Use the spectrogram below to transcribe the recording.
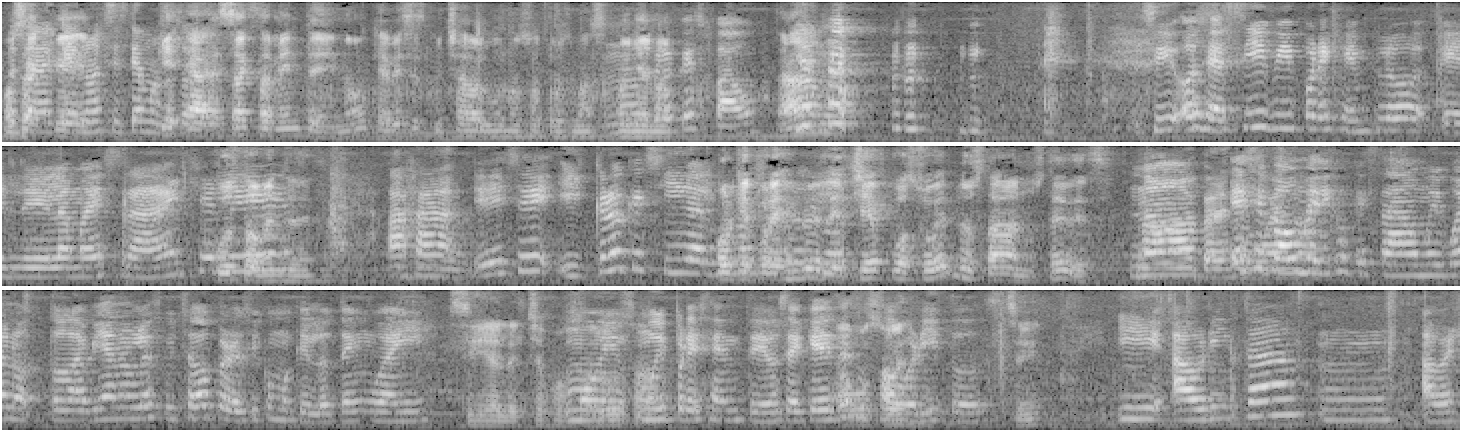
O sea, que no existíamos que- nosotros. exactamente, ¿no? Que habías escuchado algunos otros más. No, o creo no. que es Pau. Ah, Sí, o sea, sí vi, por ejemplo, el de la maestra Ángeles. justamente. Ajá, ese, y creo que sí, algunos Porque, por ejemplo, el de Chef Josué no estaban ustedes. No, No, pero es ese Pau bueno. me dijo que estaba muy bueno. Todavía no lo he escuchado, pero sí como que lo tengo ahí Sí, el de Chef Josué. muy, muy presente. O sea, que es de sus favoritos. Sí, Y ahorita, mm, a ver,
